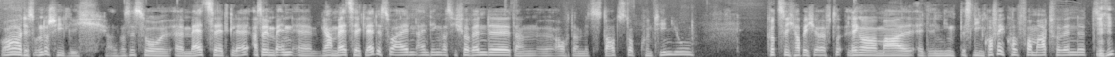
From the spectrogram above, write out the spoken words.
Oh, das ist unterschiedlich. Also was ist so äh, MadSet Glad? Also im, äh, ja, MadSet Glad ist so ein, ein Ding, was ich verwende. Dann äh, auch dann mit Start Stop Continue. Kürzlich habe ich öfter, länger mal äh, das Lean Coffee Format verwendet, mhm.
